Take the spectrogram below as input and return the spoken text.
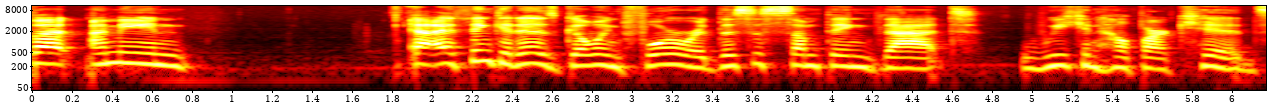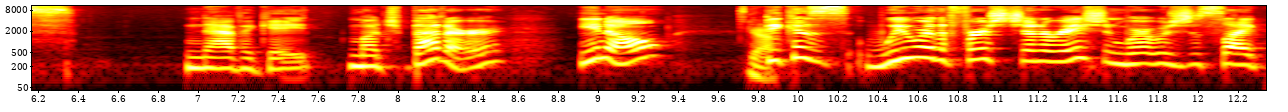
But I mean, I think it is going forward. This is something that we can help our kids navigate much better, you know? Yeah. Because we were the first generation where it was just like,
